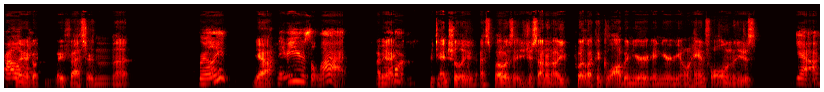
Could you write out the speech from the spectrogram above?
I think I Probably. go way faster than that. Really? Yeah. Maybe you use a lot. I mean, I, potentially, I suppose you just I don't know. You put like a glob in your in your you know handful, and you just Yeah.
